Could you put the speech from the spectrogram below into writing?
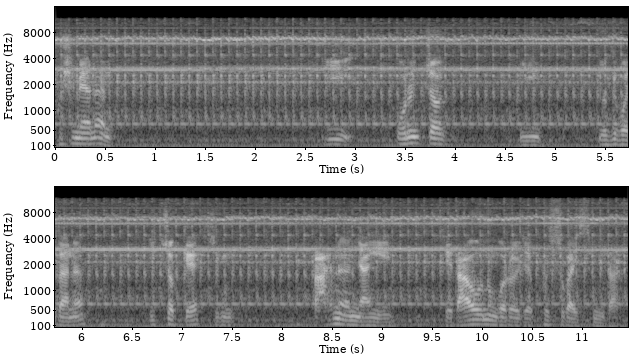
보시면은 이 오른쪽 이 여기보다는 이쪽 게 지금 많은 양이 나오는 거를 이제 볼 수가 있습니다.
